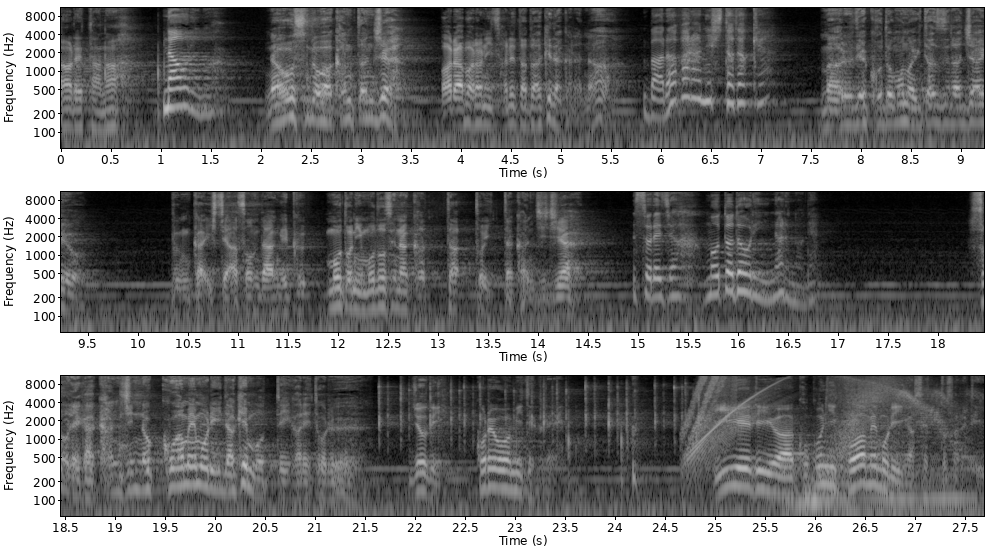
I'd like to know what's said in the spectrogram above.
られたな。治るの？直すのは簡単じゃ。バラバラにされただけだからな。バラバラにしただけ？まるで子供のいたずらじゃよ。分解して遊んだ挙句元に戻せなかったといった感じじゃ。それじゃ元通りになるのね。それが肝心のコアメモリーだけ持っていかれとる。ジョディこれを見てくれ。EAD はここにコアメモリーがセットされている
